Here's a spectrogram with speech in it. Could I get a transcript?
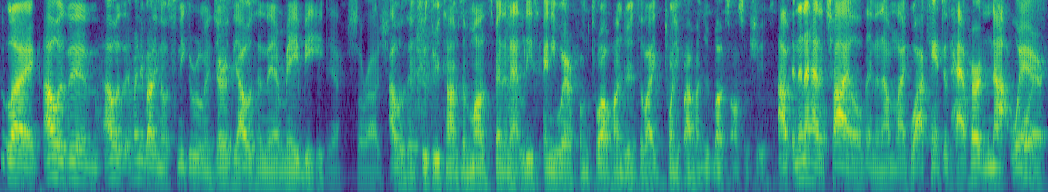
like I was in I was if anybody knows sneaker room in Jersey, I was in there maybe yeah, Siraj. I was there two, three times a month, spending at least anywhere from twelve hundred to like twenty five hundred bucks on some shoes. I, and then I had a child, and then I'm like, well, I can't just have her not wear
